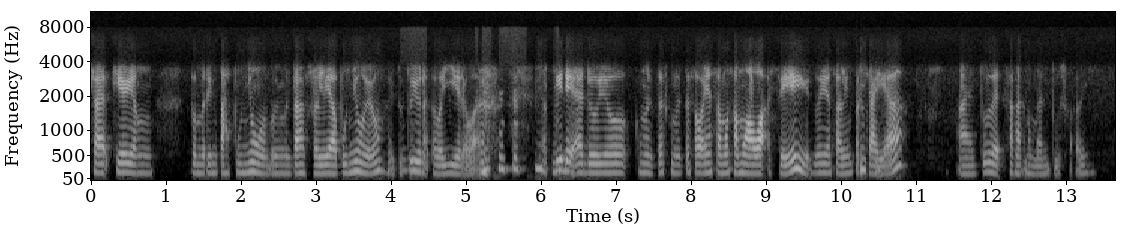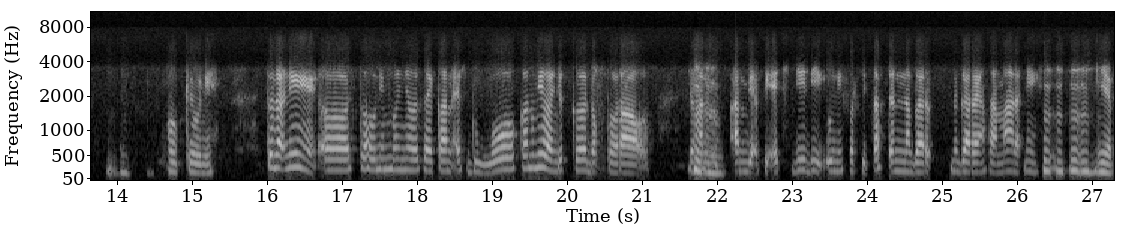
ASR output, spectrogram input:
child care yang pemerintah punya, pemerintah Australia punya yo, itu tuh yo nak tabayir awak. Tapi dia ada yo komunitas-komunitas awak yang sama-sama awak sih, gitu yang saling percaya. Nah, itu sangat membantu sekali. Oke, Uni. Tuh nak nih, uh, setelah Uni menyelesaikan S2, kan Uni lanjut ke doktoral dengan mm-hmm. ambil PhD di universitas dan negara negara yang sama nak nih. Mm-hmm. Yep.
